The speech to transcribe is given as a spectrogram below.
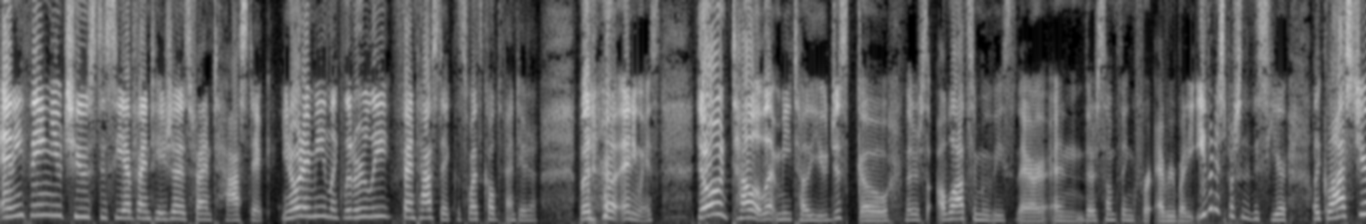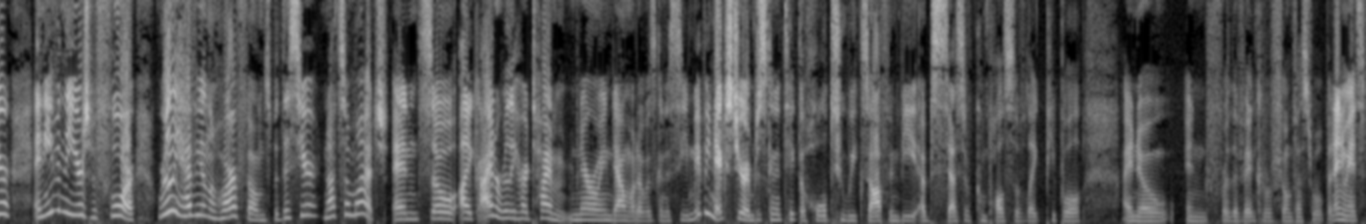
anything you choose to see at Fantasia is fantastic. You know what I mean? Like literally fantastic. That's why it's called Fantasia. But uh, anyways, don't tell. it. Let me tell you. Just go. There's lots of movies there, and there's something for everybody. Even especially this year, like last year, and even the years before, really heavy on the horror films. But this year, not so much. And so, like, I had a really hard time narrowing down what I was going to see. Maybe next year, I'm just going to take the whole two weeks off and be obsessive compulsive, like people I know in for the Vancouver Film Festival. But anyways.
